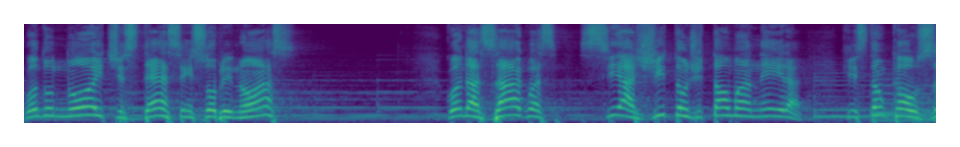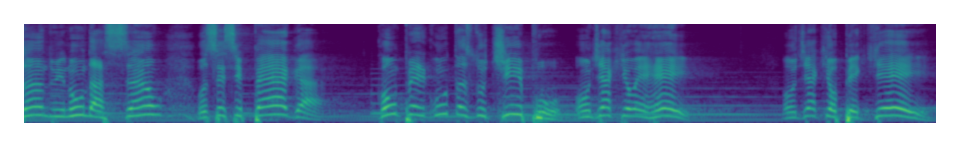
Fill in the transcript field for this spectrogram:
quando noites descem sobre nós, quando as águas se agitam de tal maneira que estão causando inundação, você se pega com perguntas do tipo: onde é que eu errei? Onde é que eu pequei?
